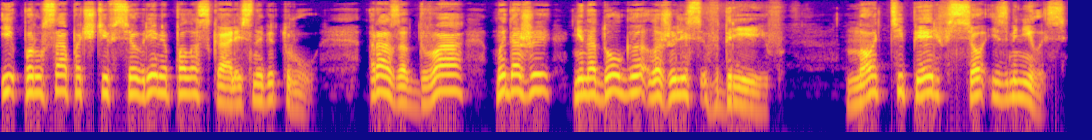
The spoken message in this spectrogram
и паруса почти все время полоскались на ветру. Раза два мы даже ненадолго ложились в дрейф. Но теперь все изменилось.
